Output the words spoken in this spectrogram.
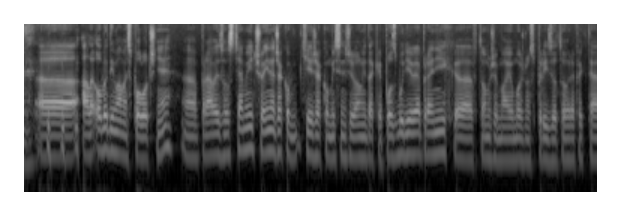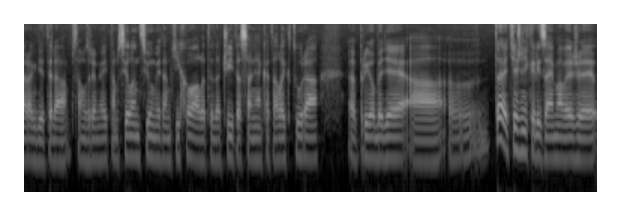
Uh, ale obedy máme spoločne uh, práve s hostiami, čo ináč ako, tiež ako myslím, že veľmi také pozbudivé pre nich uh, v tom, že majú možnosť prísť do toho refektára, kde teda samozrejme je tam silencium, je tam ticho, ale teda číta sa nejaká tá lektúra pri obede a to je tiež niekedy zaujímavé, že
